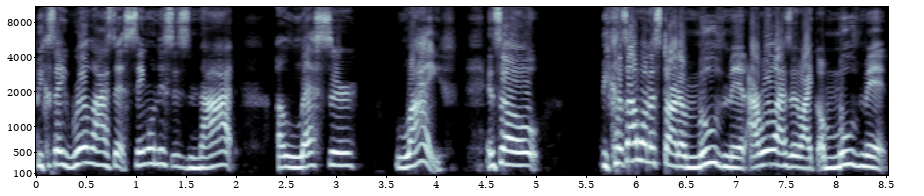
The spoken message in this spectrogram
because they realize that singleness is not a lesser life. And so, because I want to start a movement, I realize that like a movement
